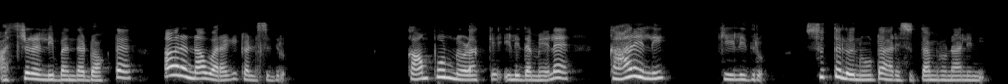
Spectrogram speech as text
ಅಷ್ಟರಲ್ಲಿ ಬಂದ ಡಾಕ್ಟರ್ ಅವರನ್ನ ಹೊರಗೆ ಕಳಿಸಿದ್ರು. ಕಾಂಪೌಂಡ್ನೊಳಕ್ಕೆ ಇಳಿದ ಮೇಲೆ ಕಾರಲ್ಲಿ ಕೇಳಿದ್ರು, ಸುತ್ತಲೂ ನೋಟ ಹರಿಸುತ್ತಾ ಮೃಣಾಲಿನಿ.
